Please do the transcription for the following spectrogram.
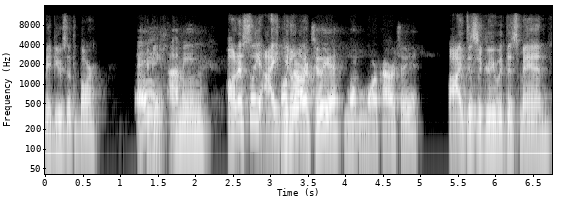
Maybe he was at the bar. Hey, I mean, Honestly, I you know more power what? to you. More, more power to you. I disagree with this man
